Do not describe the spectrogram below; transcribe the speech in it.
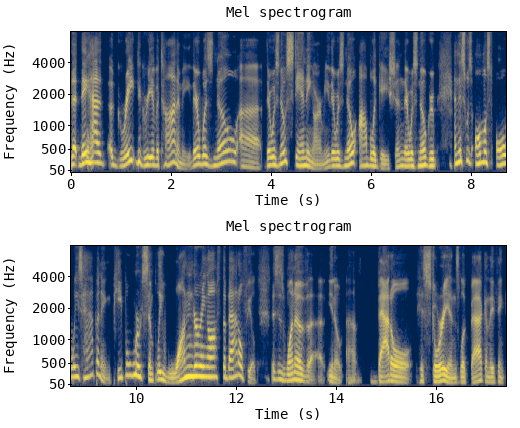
that they had a great degree of autonomy. There was no uh, there was no standing army. There was no obligation. There was no group, and this was almost always happening. People were simply wandering off the battlefield. This is one of uh, you know. Uh, battle historians look back and they think,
